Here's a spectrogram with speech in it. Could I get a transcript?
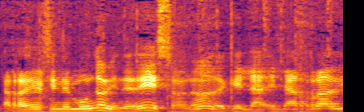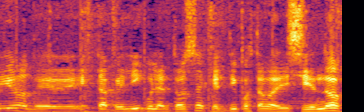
la radio del fin del mundo viene de eso, ¿no? De que la, la radio de esta película entonces que el tipo estaba diciendo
